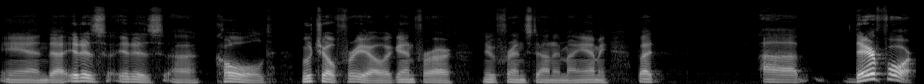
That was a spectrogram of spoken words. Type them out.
and uh, it is it is uh, cold, mucho frio again for our new friends down in Miami. But uh, therefore,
